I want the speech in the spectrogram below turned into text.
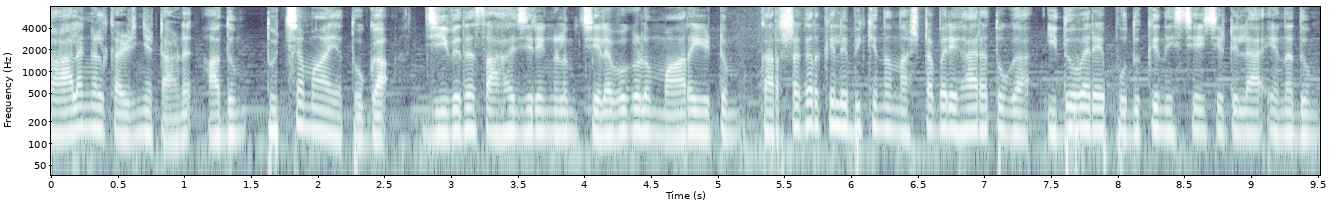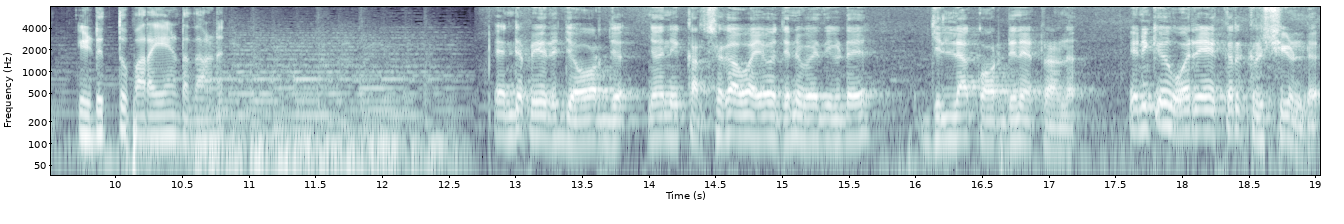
കാലങ്ങൾ കഴിഞ്ഞിട്ടാണ്. അതും തുച്ഛമായ തുക. ജീവിത സാഹചര്യങ്ങളും ചിലവുകളും മാറിയിട്ടും കർഷകർക്ക് ലഭിക്കുന്ന നഷ്ടപരിഹാര തുക ഇതുവരെ പുതുക്കി നിശ്ചയിച്ചിട്ടില്ല എന്നതും എടുത്തു പറയേണ്ടതാണ്. എന്റെ പേര് ജോർജ്. ഞാൻ ഈ കർഷക വയോജന വേദിയുടെ ജില്ലാ കോർഡിനേറ്ററാണ്. എനിക്ക് ഒരേക്കർ കൃഷിയുണ്ട്.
